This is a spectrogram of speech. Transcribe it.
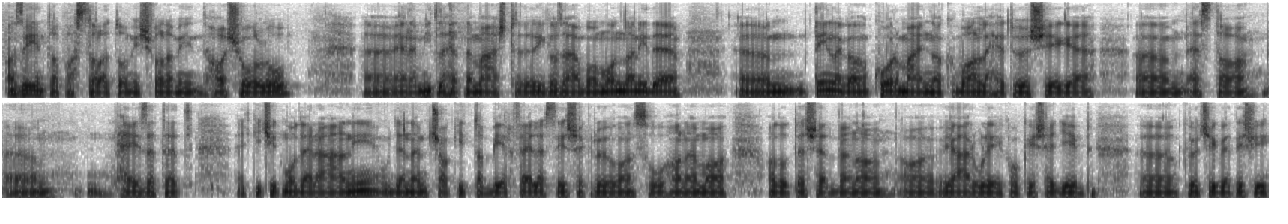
Az én tapasztalatom is valami hasonló. Erre mit lehetne mást igazából mondani, de tényleg a kormánynak van lehetősége ezt a helyzetet egy kicsit moderálni. Ugye nem csak itt a bérfejlesztésekről van szó, hanem a adott esetben a, a járulékok és egyéb költségvetési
